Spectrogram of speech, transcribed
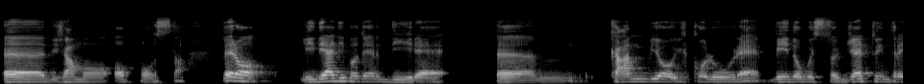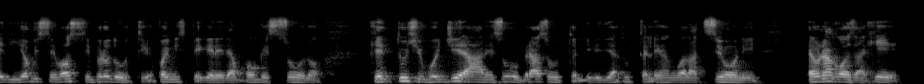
eh, diciamo opposta. Però l'idea di poter dire ehm, cambio il colore, vedo questo oggetto in 3D, ho visto i vostri prodotti che poi mi spiegherete un po' che sono, che tu ci puoi girare sopra, sotto e li vedi da tutte le angolazioni è una cosa che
